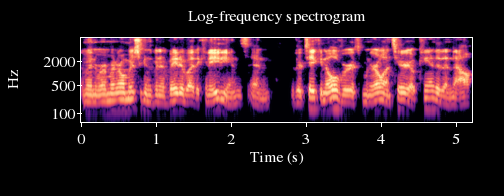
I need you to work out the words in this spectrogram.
I mean monroe michigan's been invaded by the canadians and they're taking over. It's monroe ontario canada now.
